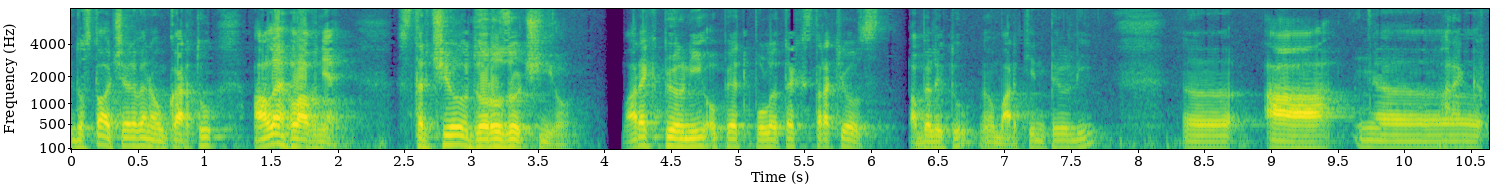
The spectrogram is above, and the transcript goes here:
dostal červenou kartu, ale hlavně strčil do rozočího. Marek Pilný opět po letech ztratil stabilitu, nebo Martin Pilný. Eh, A Marek,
